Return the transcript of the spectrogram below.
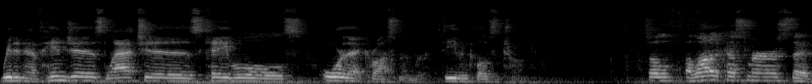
we didn't have hinges, latches, cables, or that cross member to even close the trunk. So a lot of the customers that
